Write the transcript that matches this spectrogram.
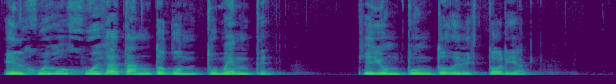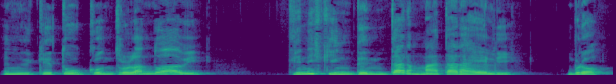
El juego juega tanto con tu mente que hay un punto de la historia en el que tú, controlando a Abby, tienes que intentar matar a Ellie. Bro.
